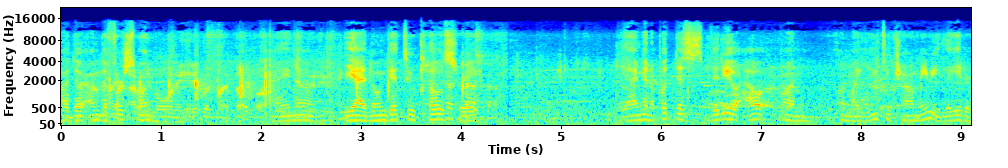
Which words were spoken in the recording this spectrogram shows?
I know, I'm the- Like, first I don't one. even want to hit it with my belt buckle. I know. Yeah, don't get too close, right? yeah, I'm gonna put this video out on on my YouTube channel maybe later.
